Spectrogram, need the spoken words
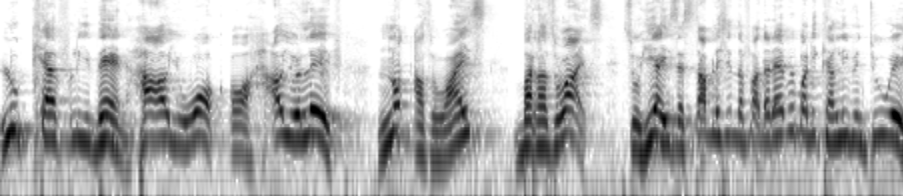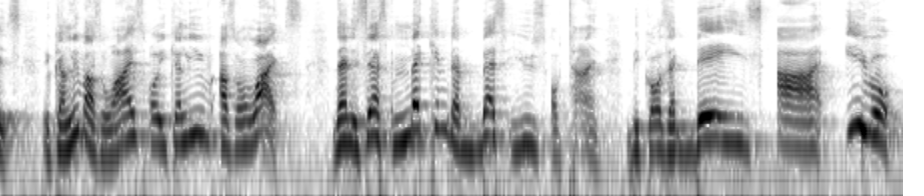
Look carefully then how you walk or how you live, not as wise, but as wise so here he's establishing the fact that everybody can live in two ways. You can live as wise or you can live as unwise. Then he says, making the best use of time because the days are evil.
